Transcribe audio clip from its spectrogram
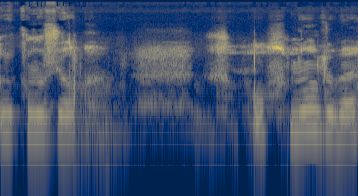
Uykumuz yok. Uf ne oldu be?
